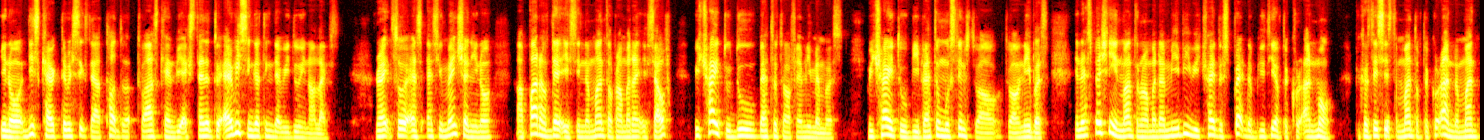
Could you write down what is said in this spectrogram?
you know, these characteristics that are taught to, to us can be extended to every single thing that we do in our lives. Right. So as, as you mentioned, you know, a part of that is in the month of Ramadan itself, we try to do better to our family members. We try to be better Muslims to our to our neighbors. And especially in month of Ramadan, maybe we try to spread the beauty of the Quran more because this is the month of the Quran, the month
